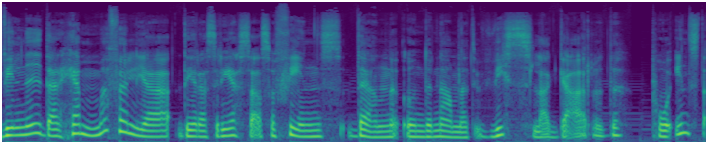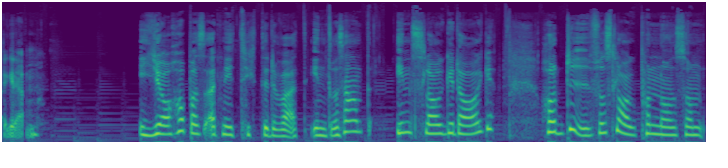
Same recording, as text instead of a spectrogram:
Vill ni där hemma följa deras resa så finns den under namnet Visslagard på Instagram. Jag hoppas att ni tyckte det var ett intressant inslag idag. Har du förslag på någon som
